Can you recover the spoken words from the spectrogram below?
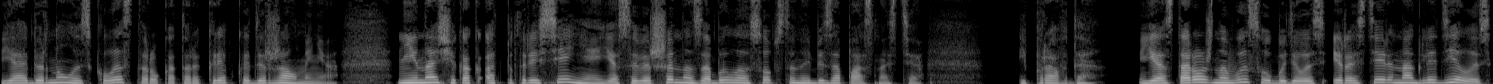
Я обернулась к Лестеру, который крепко держал меня. Не иначе, как от потрясения, я совершенно забыла о собственной безопасности. И правда, Я осторожно высвободилась и растерянно огляделась,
